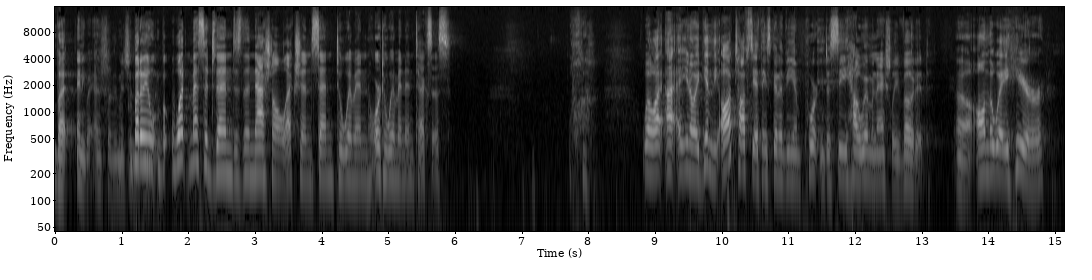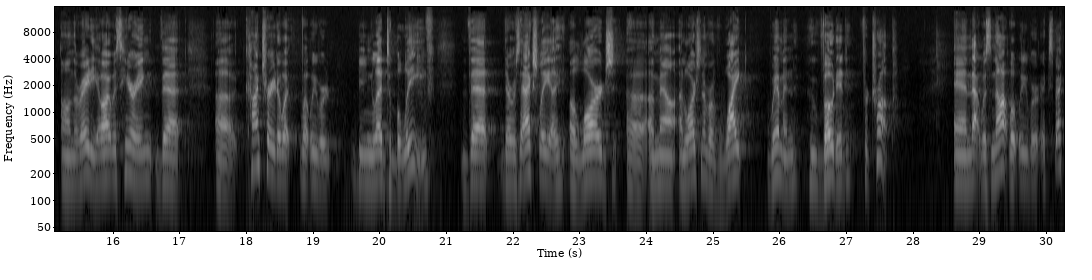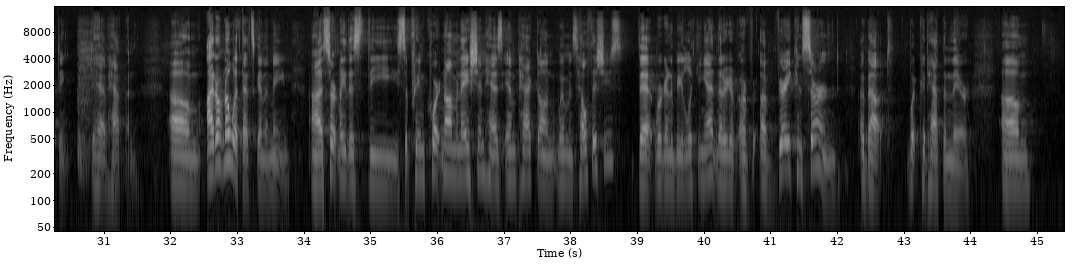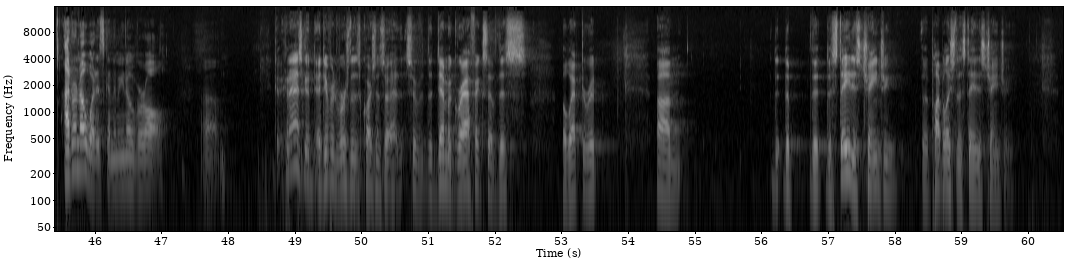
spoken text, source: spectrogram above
but anyway, I just wanted to mention. But I mean, but what message then does the national election send to women or to women in Texas? Well, I, I, you know, again, the autopsy I think is going to be important to see how women actually voted. Uh, on the way here on the radio, I was hearing that, uh, contrary to what, what we were being led to believe, that there was actually a, a large uh, amount, a large number of white women who voted for Trump, and that was not what we were expecting to have happen. Um, I don't know what that's going to mean. Uh, certainly, this, the Supreme Court nomination has impact on women's health issues that we're going to be looking at, and that are, are, are very concerned about what could happen there. Um, I don't know what it's going to mean overall. Um, Can I ask a, a different version of this question? So, uh, sort of the demographics of this electorate. Um, the, the, the, the state is changing, the population of the state is changing.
